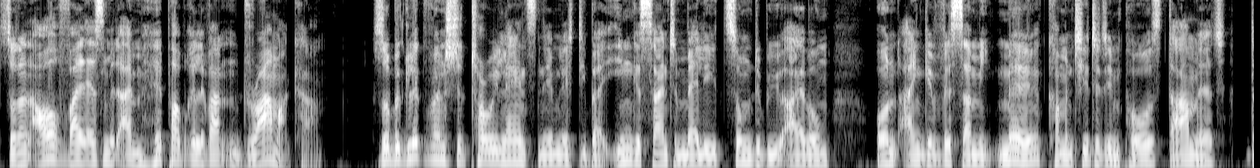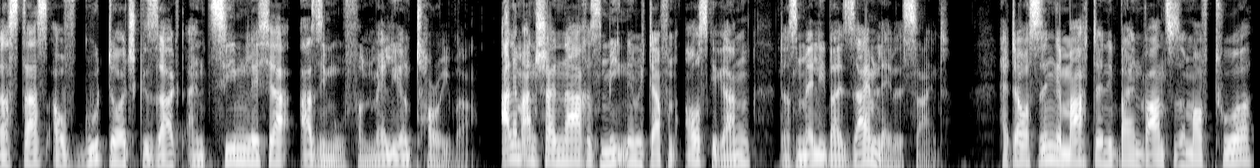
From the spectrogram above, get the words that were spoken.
sondern auch, weil es mit einem Hip-Hop-relevanten Drama kam. So beglückwünschte Tory Lanez nämlich die bei ihm gesignte Melly zum Debütalbum und ein gewisser Meek Mill kommentierte den Post damit, dass das auf gut Deutsch gesagt ein ziemlicher Assi-Move von Melly und Tory war. Allem Anschein nach ist Meek nämlich davon ausgegangen, dass Melly bei seinem Label signed. Hätte auch Sinn gemacht, denn die beiden waren zusammen auf Tour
